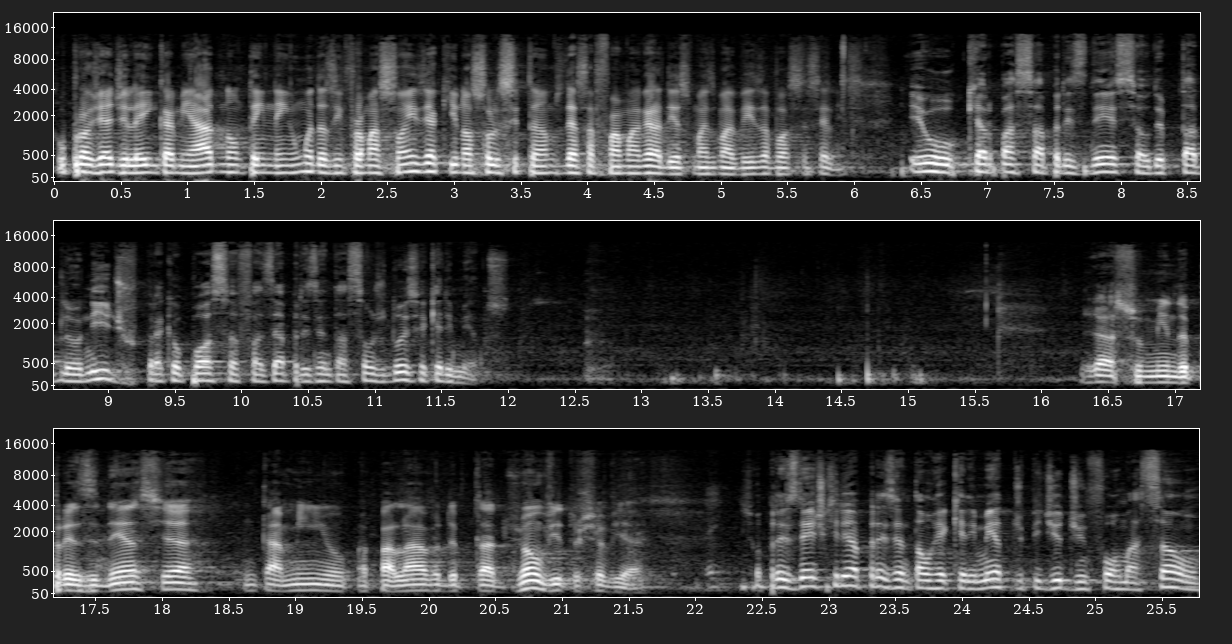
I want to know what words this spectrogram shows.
o projeto de lei encaminhado não tem nenhuma das informações e aqui nós solicitamos, dessa forma agradeço mais uma vez a Vossa Excelência. Eu quero passar a presidência ao deputado Leonídio para que eu possa fazer a apresentação de dois requerimentos. Já assumindo a presidência, encaminho a palavra ao deputado João Vitor Xavier. Senhor presidente, queria apresentar um requerimento de pedido de informação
